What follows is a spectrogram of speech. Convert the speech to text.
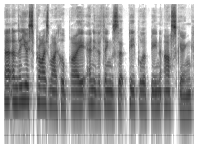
Uh, and are you surprised, Michael, by any of the things that people have been asking?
